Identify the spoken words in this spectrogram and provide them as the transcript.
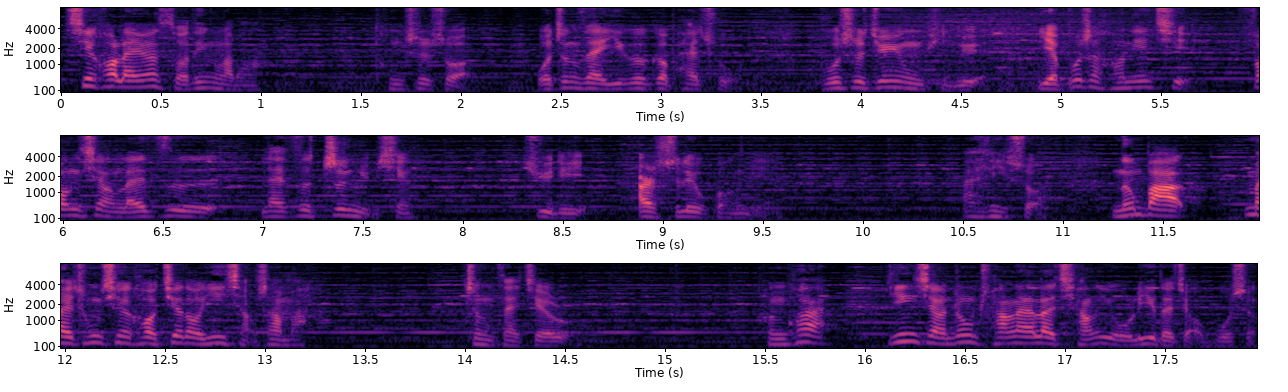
信号来源锁定了吗？”同事说：“我正在一个个排除，不是军用频率，也不是航天器，方向来自来自织女星，距离二十六光年。”艾丽说：“能把脉冲信号接到音响上吗？”正在接入。很快，音响中传来了强有力的脚步声，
